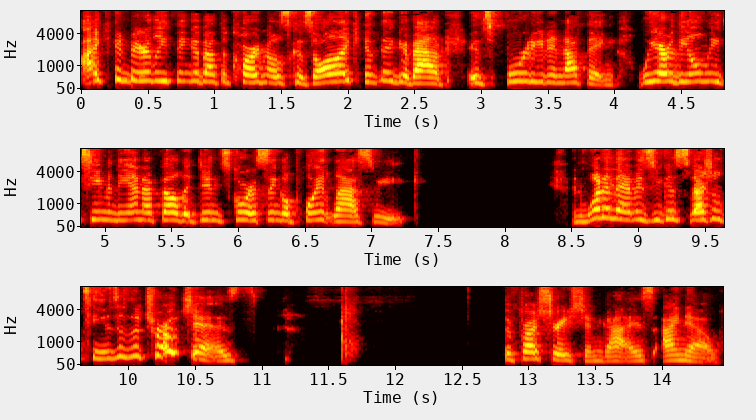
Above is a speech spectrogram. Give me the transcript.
I can barely think about the Cardinals because all I can think about is 40 to nothing. We are the only team in the NFL that didn't score a single point last week. And one of them is because special teams is atrocious. The frustration, guys, I know.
